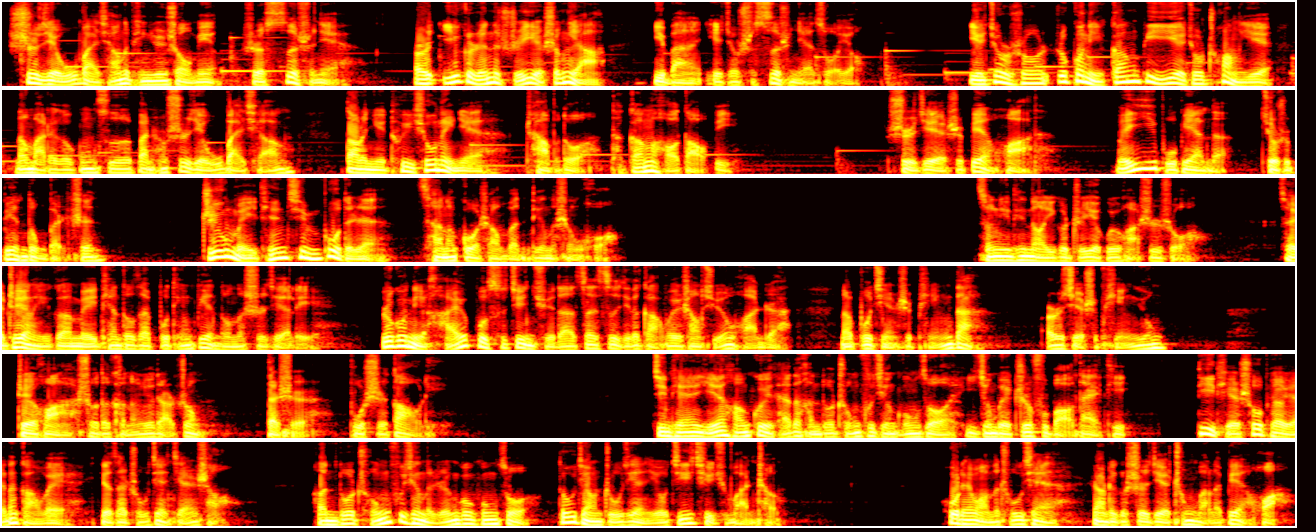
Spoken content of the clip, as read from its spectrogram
世界五百强的平均寿命是四十年，而一个人的职业生涯一般也就是四十年左右。也就是说，如果你刚毕业就创业，能把这个公司办成世界五百强，到了你退休那年，差不多它刚好倒闭。世界是变化的，唯一不变的就是变动本身。只有每天进步的人，才能过上稳定的生活。曾经听到一个职业规划师说，在这样一个每天都在不停变动的世界里，如果你还不思进取的在自己的岗位上循环着，那不仅是平淡，而且是平庸。这话说的可能有点重，但是不失道理。今天，银行柜台的很多重复性工作已经被支付宝代替，地铁售票员的岗位也在逐渐减少，很多重复性的人工工作都将逐渐由机器去完成。互联网的出现让这个世界充满了变化，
